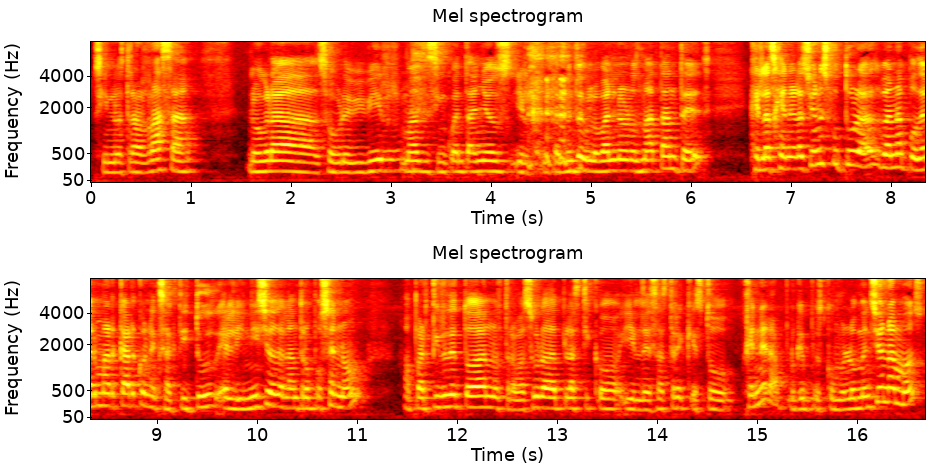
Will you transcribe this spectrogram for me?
si nuestra raza logra sobrevivir más de 50 años y el calentamiento global no nos mata antes, que las generaciones futuras van a poder marcar con exactitud el inicio del antropoceno a partir de toda nuestra basura de plástico y el desastre que esto genera, porque pues como lo mencionamos,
